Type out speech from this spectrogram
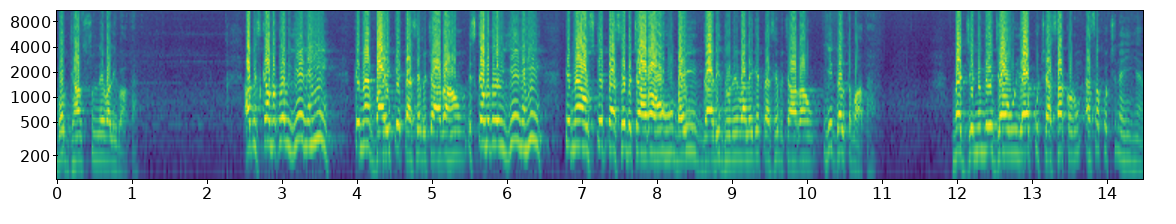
बहुत ध्यान सुनने वाली बात है। अब इसका मतलब ये नहीं कि मैं बाई के पैसे बचा रहा हूँ। इसका मतलब ये नहीं कि मैं उसके पैसे बचा रहा हूँ, भाई गाड़ी धोने वाले के पैसे बचा रहा हूँ। ये गलत बात है। मैं जिम में जाऊँ या कुछ ऐसा करूँ, ऐसा कुछ नहीं है।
